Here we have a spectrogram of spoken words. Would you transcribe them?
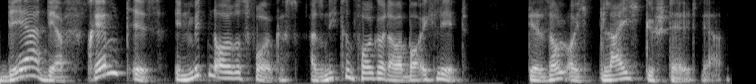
der, der fremd ist inmitten eures Volkes, also nicht zum Volk gehört, aber bei euch lebt, der soll euch gleichgestellt werden.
